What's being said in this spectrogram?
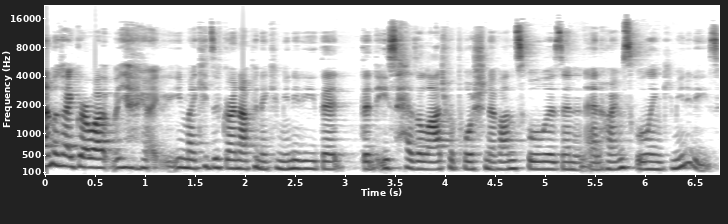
And look, I grow up. My kids have grown up in a community that that is has a large proportion of unschoolers and, and homeschooling communities,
